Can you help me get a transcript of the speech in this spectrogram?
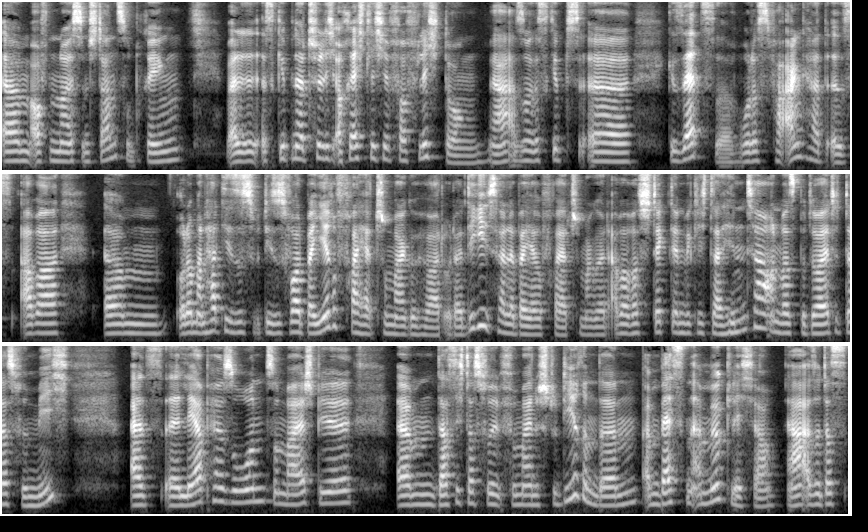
ähm, auf den neuesten Stand zu bringen, weil es gibt natürlich auch rechtliche Verpflichtungen. Ja, also es gibt äh, Gesetze, wo das verankert ist, aber ähm, oder man hat dieses, dieses Wort Barrierefreiheit schon mal gehört oder digitale Barrierefreiheit schon mal gehört. Aber was steckt denn wirklich dahinter und was bedeutet das für mich als äh, Lehrperson zum Beispiel, ähm, dass ich das für, für meine Studierenden am besten ermögliche. Ja, also das,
